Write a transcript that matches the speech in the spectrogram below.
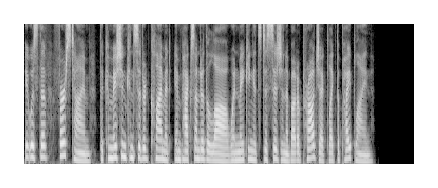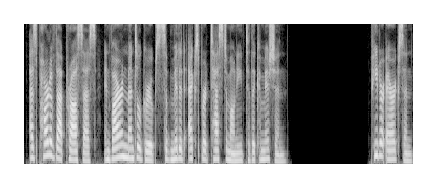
It was the first time the Commission considered climate impacts under the law when making its decision about a project like the pipeline. As part of that process, environmental groups submitted expert testimony to the Commission. Peter Erickson,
